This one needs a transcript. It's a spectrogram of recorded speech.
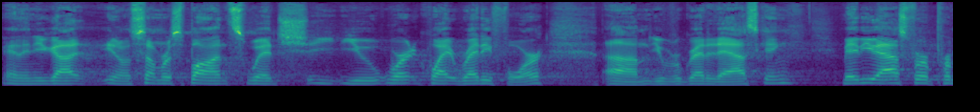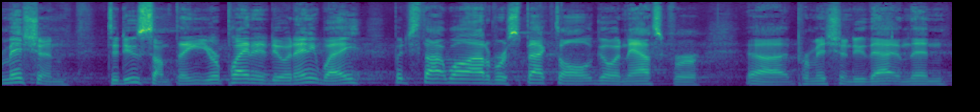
and then you got you know some response which you weren't quite ready for um, you regretted asking Maybe you asked for permission to do something. You were planning to do it anyway, but you thought, well, out of respect, I'll go and ask for uh, permission to do that. And then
